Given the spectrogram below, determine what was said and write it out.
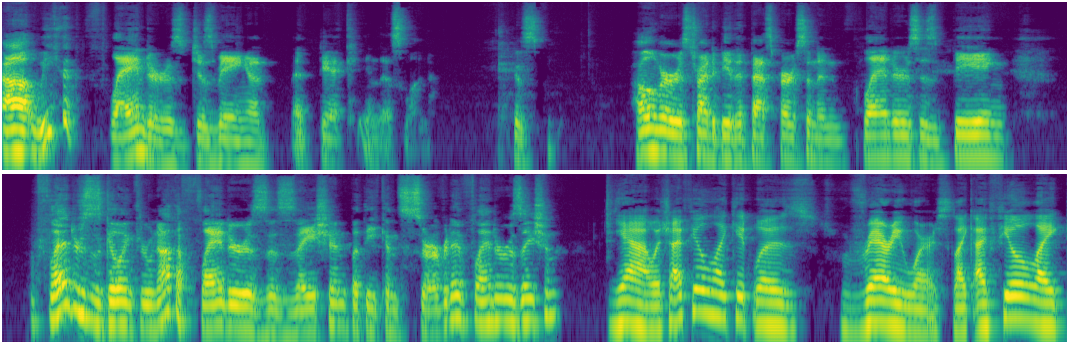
Uh, we get Flanders just being a, a dick in this one. Because Homer is trying to be the best person, and Flanders is being Flanders is going through not the Flandersization, but the conservative Flanderization. Yeah, which I feel like it was very worse. Like I feel like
